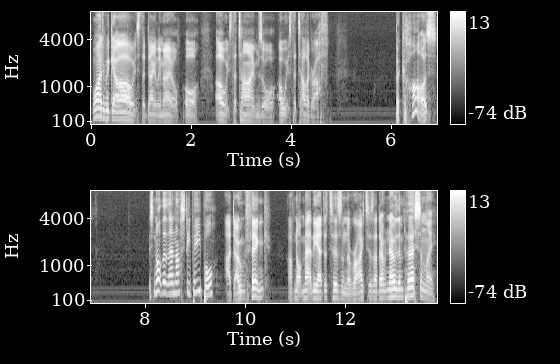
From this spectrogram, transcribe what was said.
Why do we go, oh, it's the Daily Mail, or oh, it's the Times, or oh, it's the Telegraph? Because it's not that they're nasty people, I don't think. I've not met the editors and the writers, I don't know them personally.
